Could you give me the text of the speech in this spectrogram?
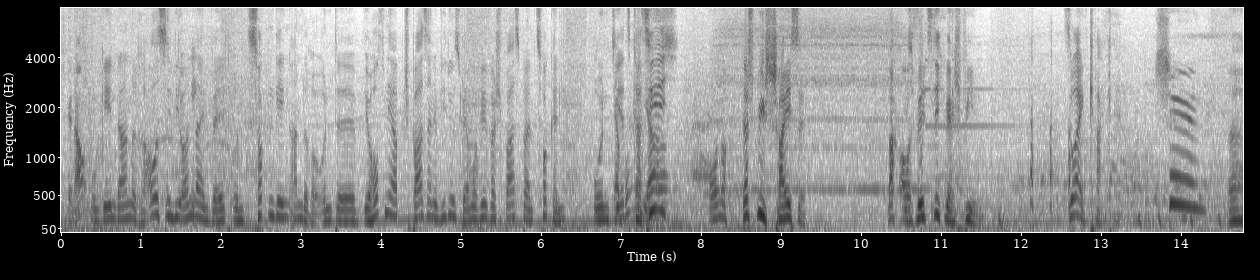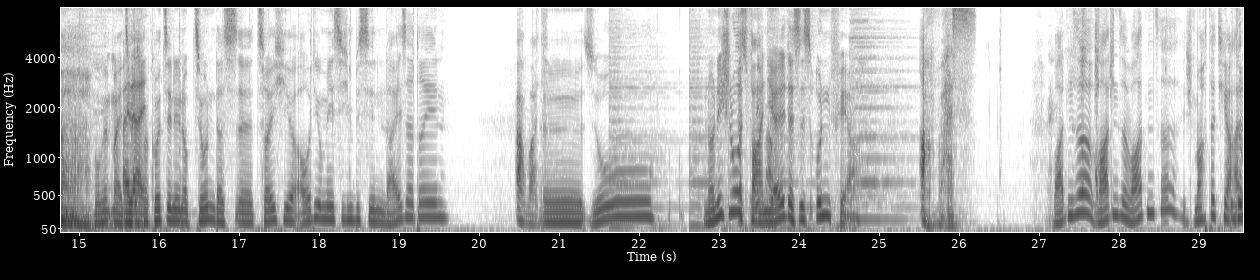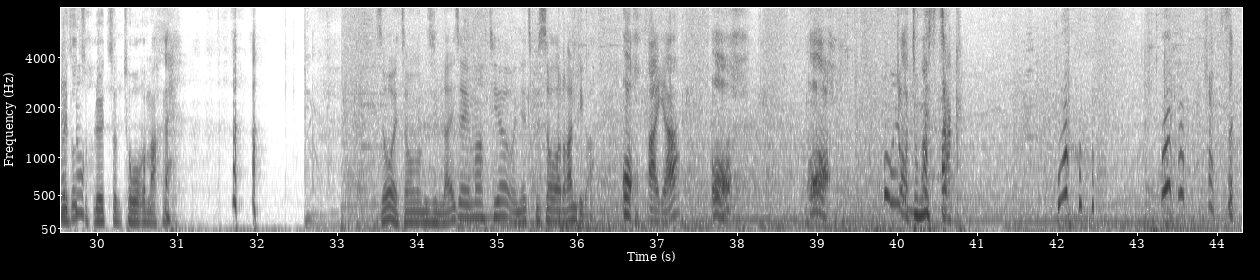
Genau. und gehen dann raus in die Online-Welt und zocken gegen andere. Und äh, wir hoffen, ihr habt Spaß an den Videos. Wir haben auf jeden Fall Spaß beim Zocken. Und Jawohl, jetzt kassiere ja. ich auch noch. Das Spiel ist scheiße. Mach aus. Ich will es nicht mehr spielen. So ein Kack. Schön. Ah, Moment mal, jetzt Ei, werde ich mal kurz in den Optionen das äh, Zeug hier audiomäßig ein bisschen leiser drehen. Ach, was. Äh, so. Noch nicht losfahren, Jell. Das ist unfair. Ach, was. Warten Sie, warten Sie, warten Sie. Ich mache das hier bin alles sowieso zu noch. blöd zum Tore machen. So, jetzt haben wir mal ein bisschen leiser gemacht hier und jetzt bist du aber dran, Digga. Ah ja? Oh! Oh! Oh, du Mistsack!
